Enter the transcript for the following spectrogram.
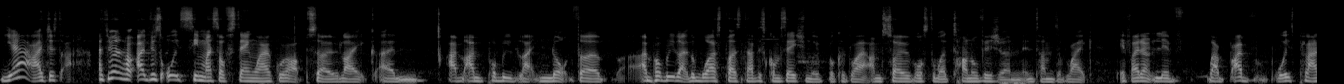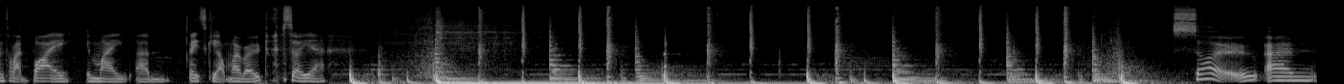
yeah, I just I, I, I just always see myself staying where I grew up. So like um I'm I'm probably like not the I'm probably like the worst person to have this conversation with because like I'm so what's the word tunnel vision in terms of like if I don't live I've always planned to like buy in my um basically up my road. So yeah. So, um,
